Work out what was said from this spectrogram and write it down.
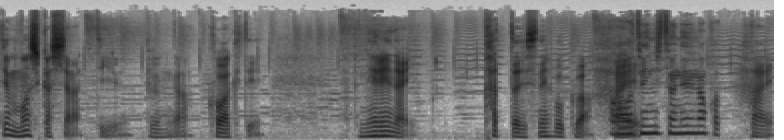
でももしかしたらっていう部分が怖くて寝れないかったですね僕は。あはい。ー前日は寝れなかった、はい。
